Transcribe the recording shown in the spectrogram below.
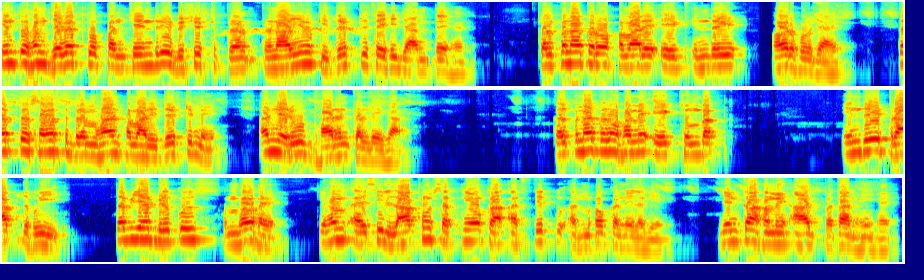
किंतु हम जगत को पंचेंद्रिय विशिष्ट प्रणालियों की दृष्टि से ही जानते हैं। कल्पना करो हमारे एक इंद्रिय और हो जाए। तब तो समस्त ब्रह्मांड हमारी दृष्टि में अन्य रूप धारण कर लेगा। कल्पना करो हमें एक चुंबक इंद्रिय प्राप्त हुई। तब यह बिल्कुल संभव है कि हम ऐसी लाखों शक्तियों का अस्तित्व अनुभव करने लगे, जिनका हमें आज पता नहीं है,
